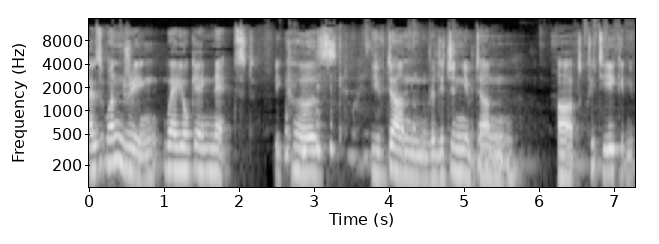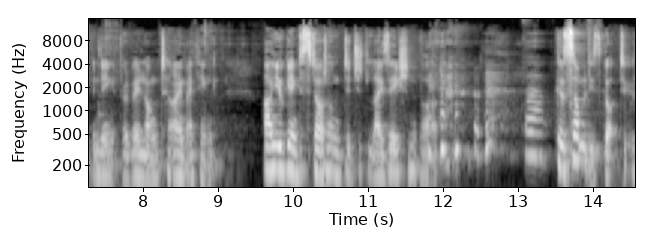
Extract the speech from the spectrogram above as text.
I was wondering where you're going next because you've done religion, you've done art critique, and you've been doing it for a very long time. I think. Are you going to start on digitalization of art? Because uh, somebody's got to.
